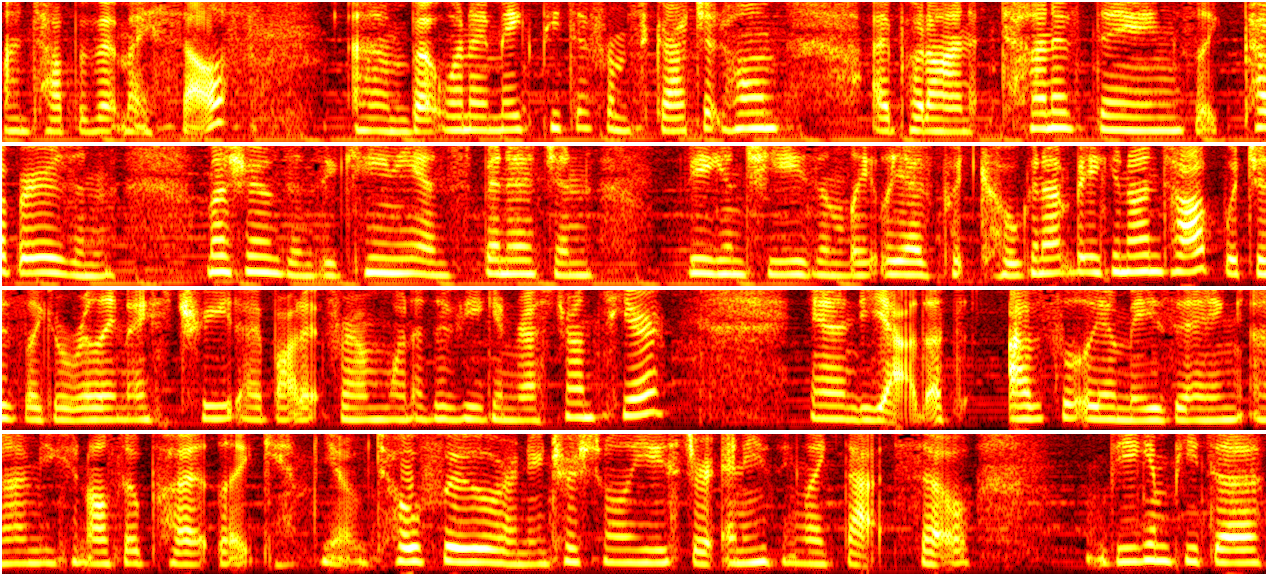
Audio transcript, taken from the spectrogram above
on top of it myself. Um, but when I make pizza from scratch at home, I put on a ton of things like peppers and mushrooms and zucchini and spinach and vegan cheese. And lately I've put coconut bacon on top, which is like a really nice treat. I bought it from one of the vegan restaurants here. And yeah, that's absolutely amazing. Um, you can also put like, you know, tofu or nutritional yeast or anything like that. So, vegan pizza,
